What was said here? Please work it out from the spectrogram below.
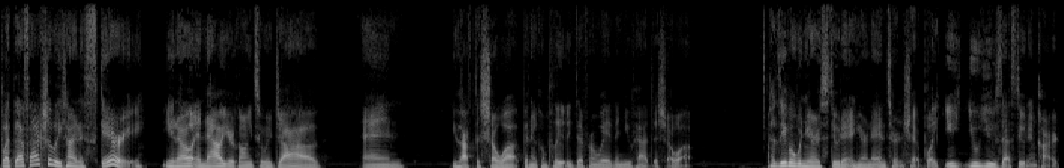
But that's actually kind of scary, you know? And now you're going to a job and you have to show up in a completely different way than you've had to show up. Because even when you're a student and you're in an internship, like you, you use that student card.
